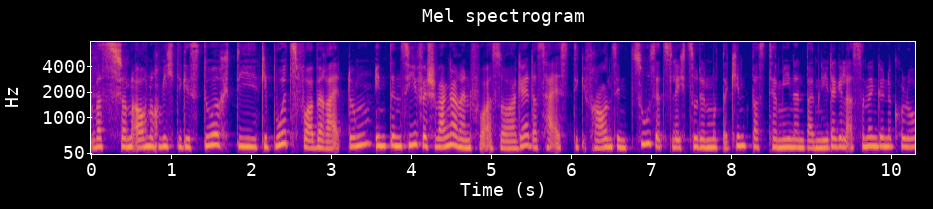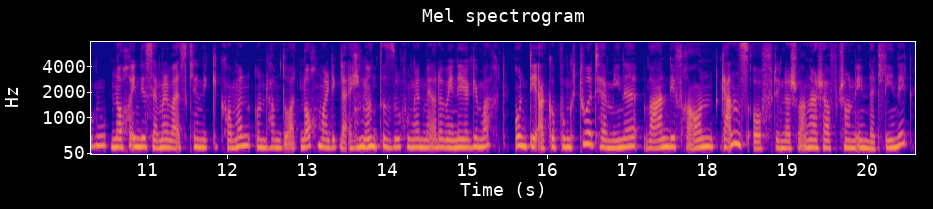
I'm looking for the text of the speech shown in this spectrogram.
Was schon auch noch wichtig ist, durch die Geburtsvorbereitung, intensive Schwangerenvorsorge, das heißt, die Frauen sind zusätzlich zu den Mutter-Kind-Pass-Terminen beim niedergelassenen Gynäkologen noch in die Semmelweis-Klinik gekommen und haben dort nochmal die gleichen Untersuchungen mehr oder weniger gemacht. Und die Akupunkturtermine waren die Frauen ganz oft in der Schwangerschaft schon in der Klinik.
